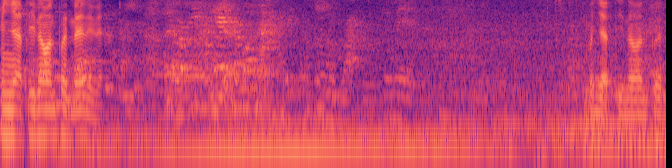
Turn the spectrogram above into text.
มีหยาดที่นอนเพิ่นได้นี่นะมันหยาดที่นอนเพิ่น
